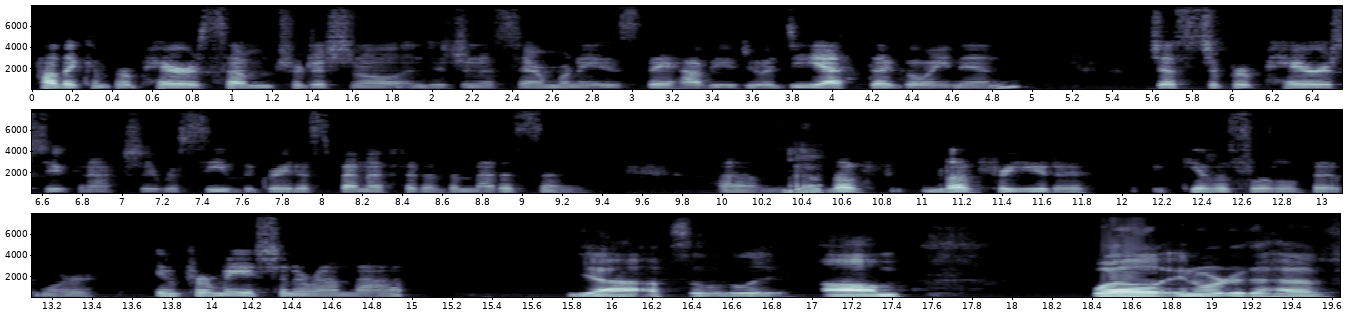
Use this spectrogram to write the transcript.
how they can prepare. Some traditional indigenous ceremonies, they have you do a dieta going in just to prepare so you can actually receive the greatest benefit of the medicine. Um, yeah. I'd love, love for you to give us a little bit more information around that. Yeah, absolutely. Um, well, in order to have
